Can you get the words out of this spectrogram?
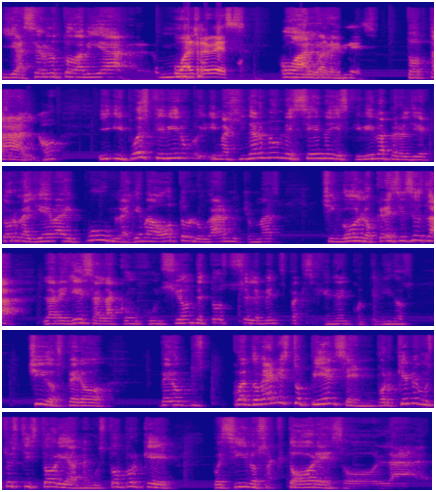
y hacerlo todavía. O al revés. O al revés. Total, ¿no? Y, puedo escribir, imaginarme una escena y escribirla, pero el director la lleva y pum, la lleva a otro lugar mucho más chingón, ¿lo crees? Esa es la, la belleza, la conjunción de todos estos elementos para que se generen contenidos chidos, pero, pero pues, cuando vean esto piensen, ¿por qué me gustó esta historia? Me gustó porque, pues sí, los actores o la,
